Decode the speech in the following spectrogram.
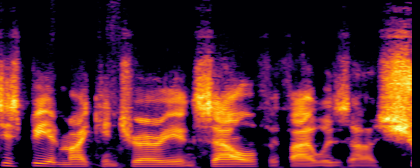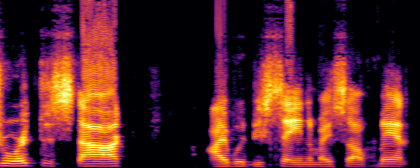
just being my contrarian self, if I was uh, short the stock, I would be saying to myself, man,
